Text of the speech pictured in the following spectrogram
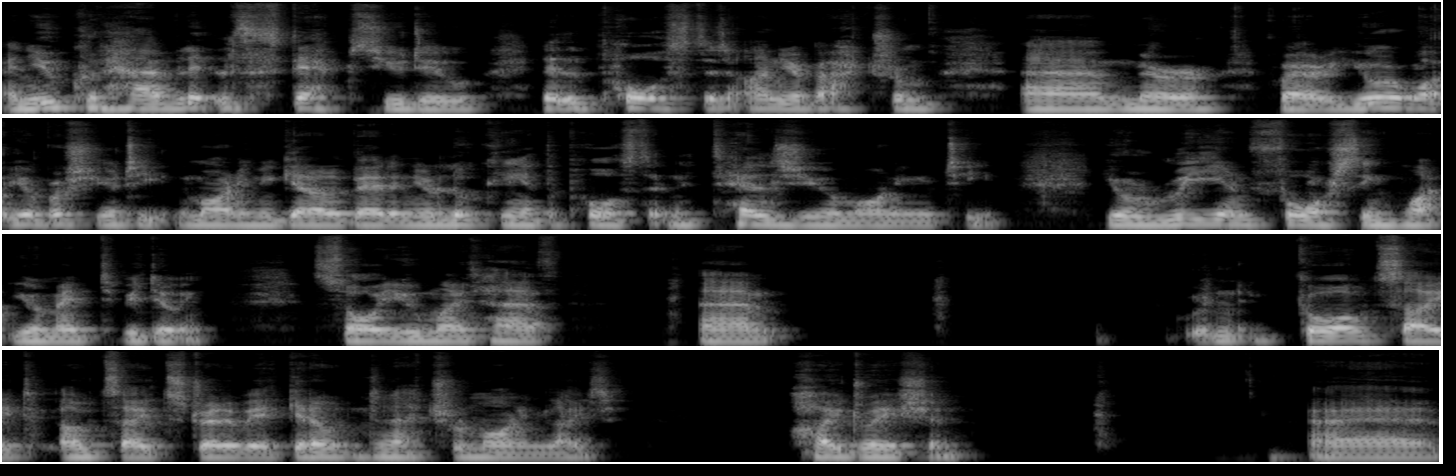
And you could have little steps you do little post-it on your bathroom um, mirror where you're what you're brushing your teeth in the morning you get out of bed and you're looking at the post-it and it tells you your morning routine. You're reinforcing what you're meant to be doing. So you might have um, go outside outside straight away get out into natural morning light. Hydration. Uh,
